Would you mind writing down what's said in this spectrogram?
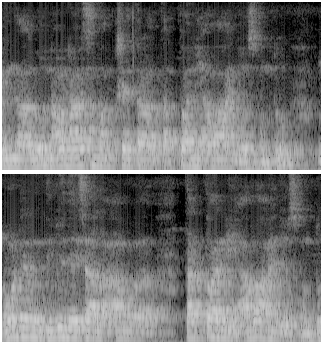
లింగాలు నవనారసింహ క్షేత్రాల తత్వాన్ని ఆవాహన చేసుకుంటూ నూట ఎనిమిది దివ్య దేశాల తత్వాన్ని ఆవాహన చేసుకుంటూ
